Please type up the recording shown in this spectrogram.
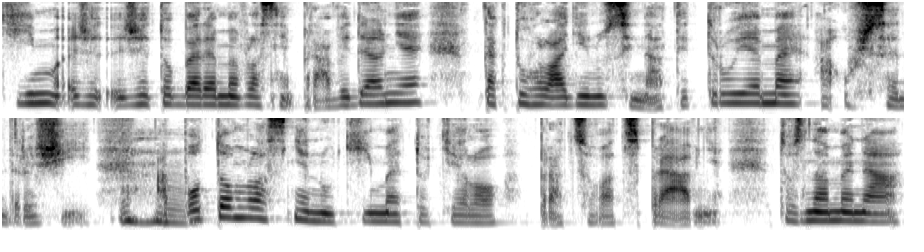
tím, že, že to bereme vlastně pravidelně, tak tu hladinu si natitrujeme a už se drží. Mm-hmm. A potom vlastně nutíme to tělo pracovat správně. To znamená,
